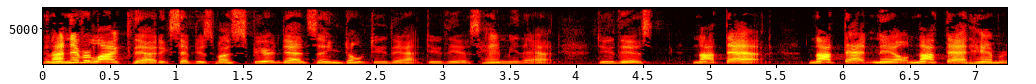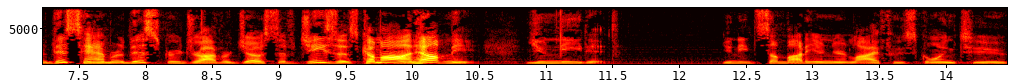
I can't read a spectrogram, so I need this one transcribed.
And I never liked that, except it's my spirit dad saying, Don't do that. Do this. Hand me that. Do this. Not that. Not that nail. Not that hammer. This hammer. This screwdriver. Joseph. Jesus. Come on. Help me. You need it. You need somebody in your life who's going to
